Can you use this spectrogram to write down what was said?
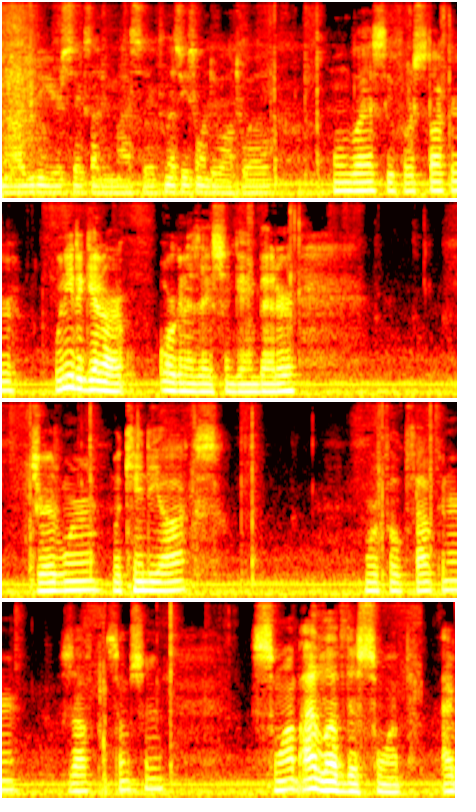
No, you do your six, I do my six. Unless you just want to do all twelve. one blast C4 stalker? We need to get our organization game better. Dreadwurm, Makindi Ox, Morfolk Falconer, Zof Consumption, Swamp. I love this swamp. I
